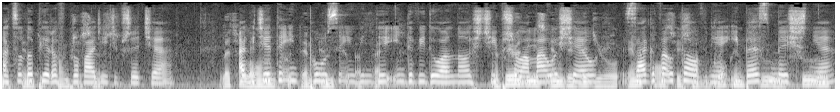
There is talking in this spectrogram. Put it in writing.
a co dopiero wprowadzić w życie. A gdzie te impulsy indywidualności przełamały się individual impulses za have gwałtownie i bezmyślnie,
